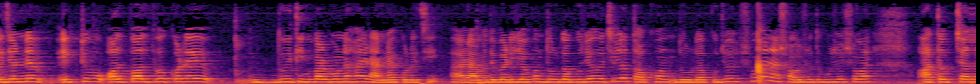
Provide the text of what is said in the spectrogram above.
ওই জন্য একটু অল্প অল্প করে দুই তিনবার মনে হয় রান্না করেছি। আর আমাদের বাড়ি যখন দুর্গাপুজো হয়েছিল, তখন দুর্গাপুজোর সময় না, সরস্বতী পুজোর সময় আতপ চাল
